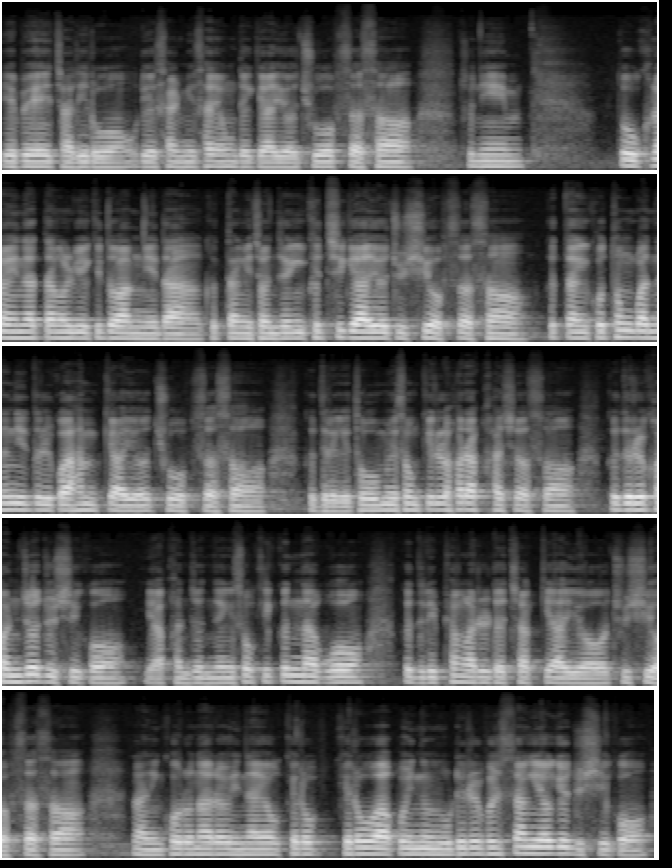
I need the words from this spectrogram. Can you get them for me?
예배의 자리로 우리의 삶이 사용되게 하여 주옵소서. 주님 또 우크라이나 땅을 위해 기도합니다. 그 땅의 전쟁이 그치게 하여 주시옵소서. 그 땅에 고통받는 이들과 함께하여 주옵소서. 그들에게 도움의 손길을 허락하셔서 그들을 건져 주시고 약한 전쟁이 속히 끝나고 그들이 평화를 되찾게 하여 주시옵소서. 하나님 코로나로 인하여 괴로, 괴로워하고 있는 우리를 불쌍히 여겨 주시고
